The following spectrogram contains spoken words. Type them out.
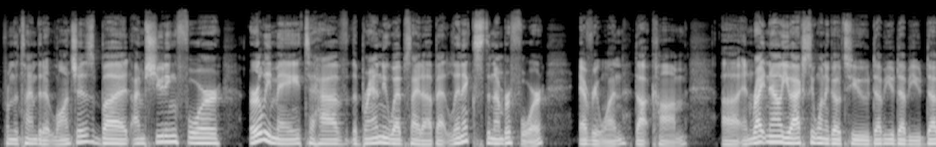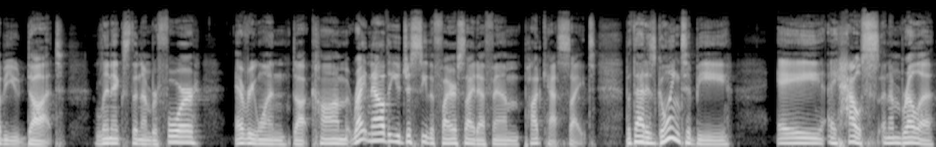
from the time that it launches, but I'm shooting for early May to have the brand new website up at Linux, the number four, everyone.com. Uh, and right now, you actually want to go to www.linux, the number four, everyone.com. Right now, that you just see the Fireside FM podcast site, but that is going to be a a house, an umbrella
